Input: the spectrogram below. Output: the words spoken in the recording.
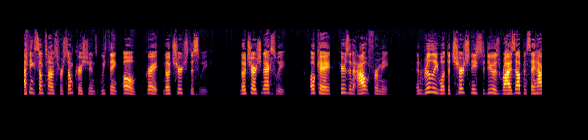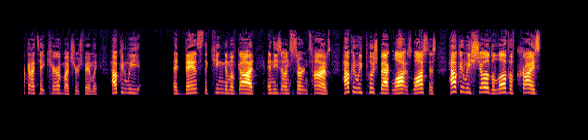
I think sometimes for some Christians, we think, oh, great, no church this week, no church next week. Okay, here's an out for me. And really, what the church needs to do is rise up and say, how can I take care of my church family? How can we advance the kingdom of God in these uncertain times? How can we push back lostness? How can we show the love of Christ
